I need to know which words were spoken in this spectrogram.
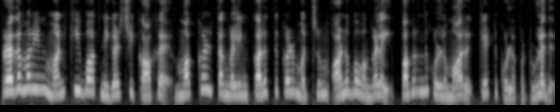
பிரதமரின் மன் கி பாத் நிகழ்ச்சிக்காக மக்கள் தங்களின் கருத்துக்கள் மற்றும் அனுபவங்களை பகிர்ந்து கொள்ளுமாறு கேட்டுக் கொள்ளப்பட்டுள்ளது.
